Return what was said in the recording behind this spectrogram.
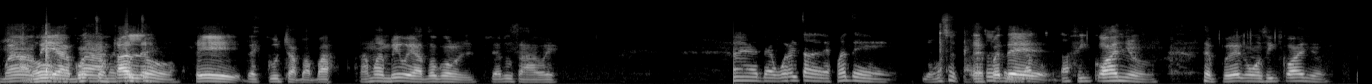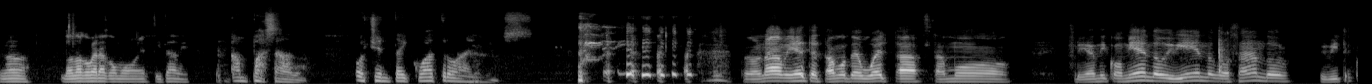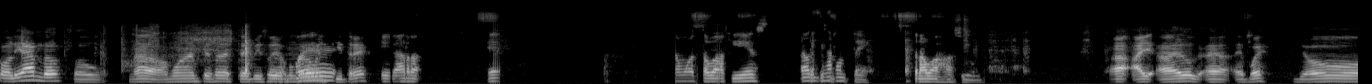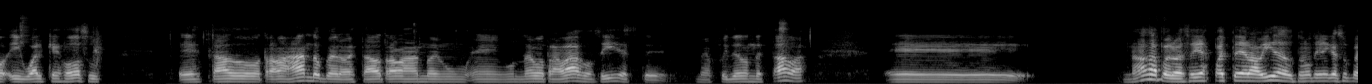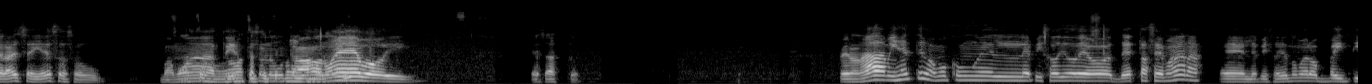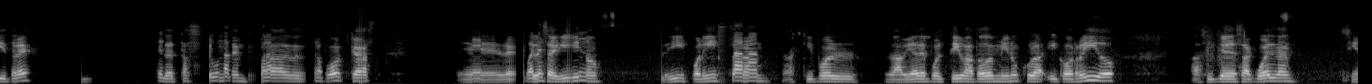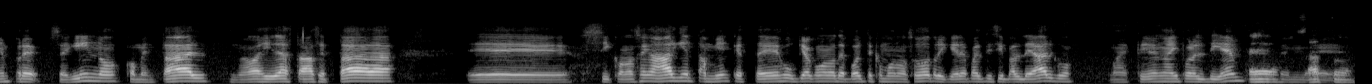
Buenos días, buenas tardes. Sí, te escucha, papá. Estamos en vivo y a todo ya tú sabes. De vuelta de después de, no sé Después de cinco años. Después de como cinco años. No, no lo era como el Titanic. Han pasado 84 años. Pero nada, mi gente, estamos de vuelta. Estamos friando y comiendo, viviendo, gozando, viviste coleando. So, nada, vamos a empezar este episodio número 23. Y garra, eh, estado aquí es, con T, trabajación. Ah, hay, algo, eh, eh, pues, yo, igual que Josu, he estado trabajando, pero he estado trabajando en un, en un nuevo trabajo, sí, este, me fui de donde estaba. nada, pero eso ya es parte de la vida, usted no tiene que superarse y eso, so, Vamos a, estoy empezando un trabajo nuevo y. Exacto. Pero nada, mi gente, vamos con el episodio de, de esta semana, el episodio número 23 de esta segunda temporada de nuestro podcast. Eh, recuerden seguirnos por Instagram, aquí por la vía deportiva, todo en minúscula y corrido. Así que se acuerdan, siempre seguirnos, comentar, nuevas ideas están aceptadas. Eh, si conocen a alguien también que esté jugueado con los deportes como nosotros y quiere participar de algo, nos escriben ahí por el DM. Eh, exacto.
